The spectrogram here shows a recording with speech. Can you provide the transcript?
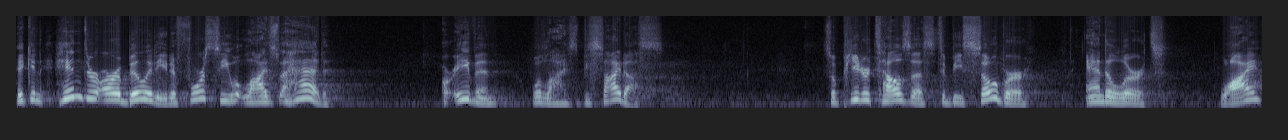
It can hinder our ability to foresee what lies ahead or even what lies beside us. So Peter tells us to be sober and alert. Why?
